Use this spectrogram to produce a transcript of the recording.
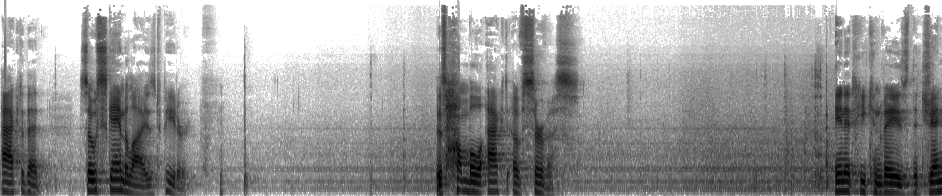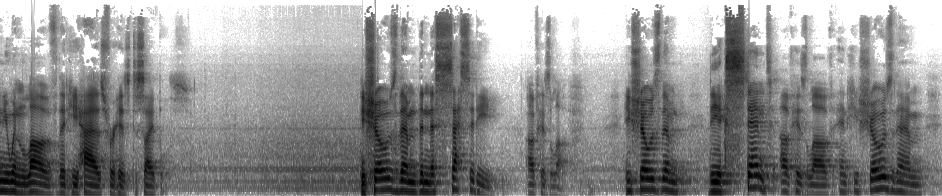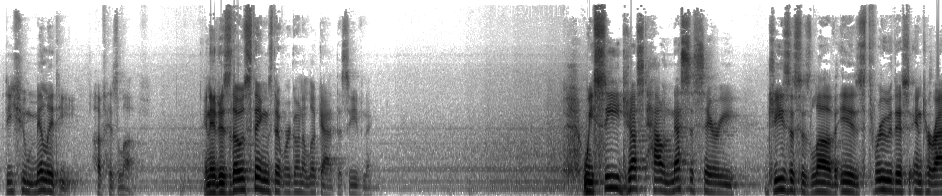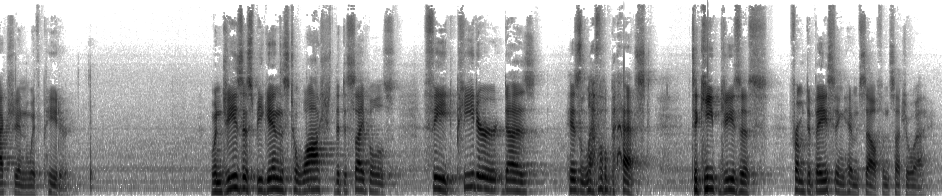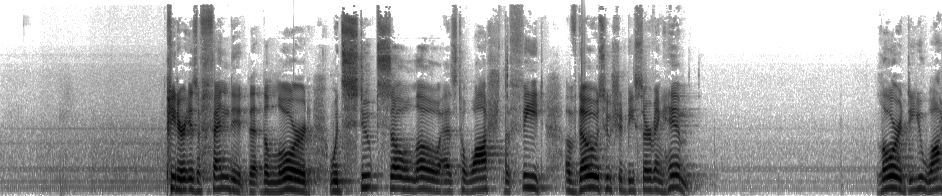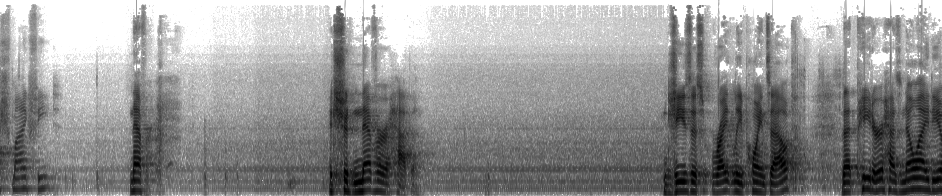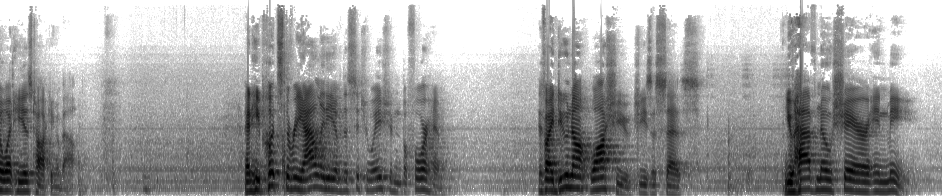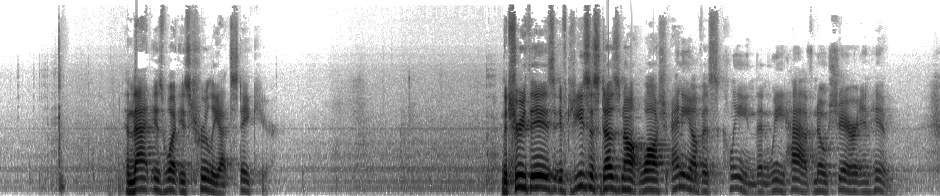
act that so scandalized Peter. This humble act of service. In it, he conveys the genuine love that he has for his disciples. He shows them the necessity of his love. He shows them the extent of his love, and he shows them the humility of his love. And it is those things that we're going to look at this evening. We see just how necessary Jesus' love is through this interaction with Peter. When Jesus begins to wash the disciples' feet, Peter does his level best to keep Jesus from debasing himself in such a way. Peter is offended that the Lord would stoop so low as to wash the feet of those who should be serving him. Lord, do you wash my feet? Never. It should never happen. Jesus rightly points out that Peter has no idea what he is talking about. And he puts the reality of the situation before him. If I do not wash you, Jesus says, You have no share in me. And that is what is truly at stake here. The truth is, if Jesus does not wash any of us clean, then we have no share in him.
